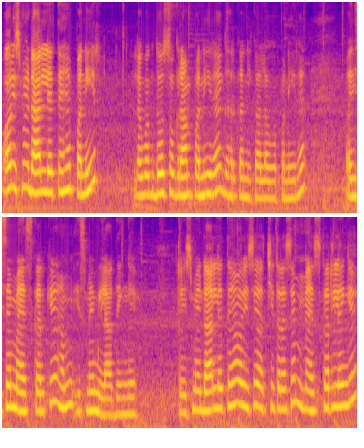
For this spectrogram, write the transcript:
और इसमें डाल लेते हैं पनीर। लगभग 200 ग्राम पनीर है, घर का निकाला हुआ पनीर है। और इसे मैश करके हम इसमें मिला देंगे। तो इसमें डाल लेते हैं और इसे अच्छी तरह से मैश कर लेंगे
